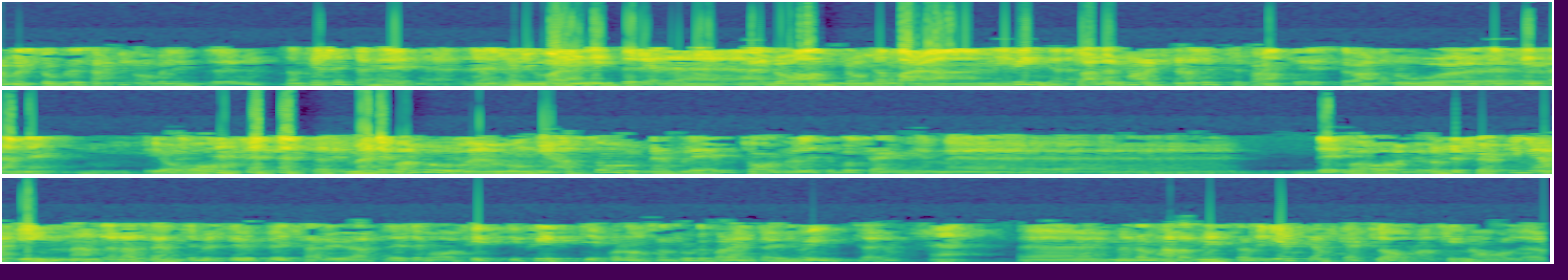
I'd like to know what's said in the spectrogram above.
ja, men Storbritannien har väl inte... De kanske inte höjde. De kanske bara minskade. Nej, de, de, de bara fintade marknaden lite faktiskt. Ja. Det var nog... Titta med. Ja, men det var nog många som blev tagna lite på sängen. Det var undersökningar innan deras räntebeslut visade ju att det var 50-50 på de som trodde på räntehöjning och inte. Ja. Eh, men de hade åtminstone gett ganska klara signaler.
